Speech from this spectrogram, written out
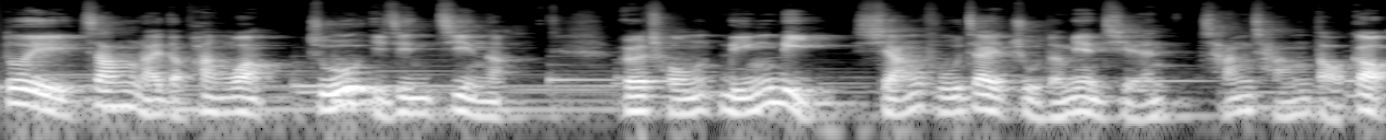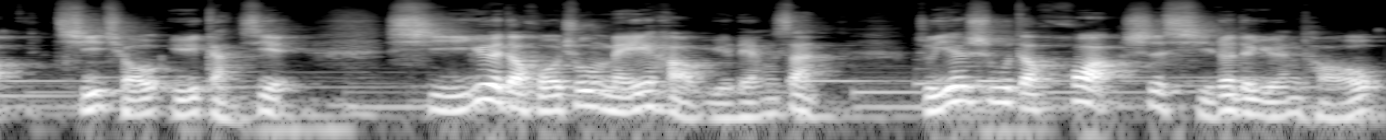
对将来的盼望，主已经近了，而从灵里降服在主的面前，常常祷告、祈求与感谢，喜悦地活出美好与良善。主耶稣的话是喜乐的源头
